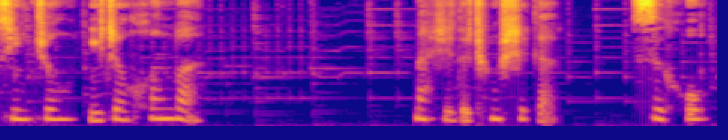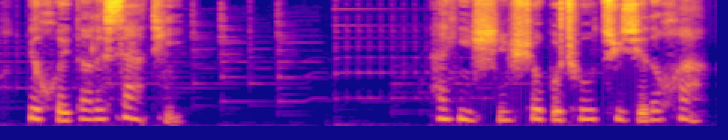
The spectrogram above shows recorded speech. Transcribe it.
心中一阵慌乱。那日的充实感，似乎又回到了夏天。他一时说不出拒绝的话。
